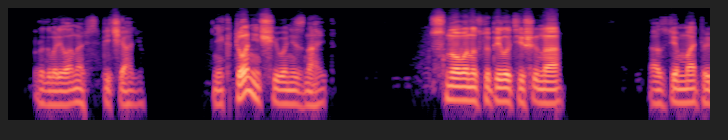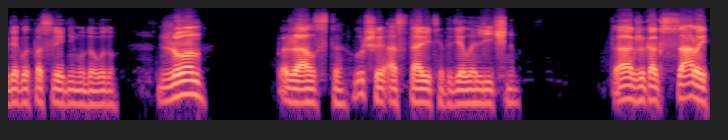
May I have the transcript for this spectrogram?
— проговорила она с печалью. — Никто ничего не знает. Снова наступила тишина, а затем мать прибегла к последнему доводу. — Джон, пожалуйста, лучше оставить это дело личным. — Так же, как с Сарой.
